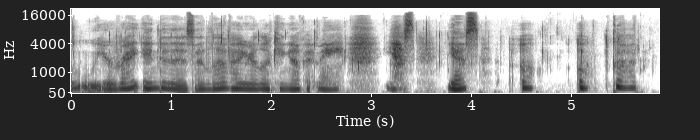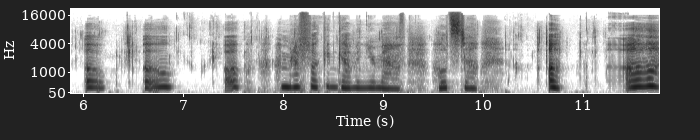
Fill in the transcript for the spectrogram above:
Ooh, you're right into this. I love how you're looking up at me. Yes, yes. Oh, oh, God. Oh, oh, oh. I'm gonna fucking come in your mouth. Hold still. Oh, uh,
